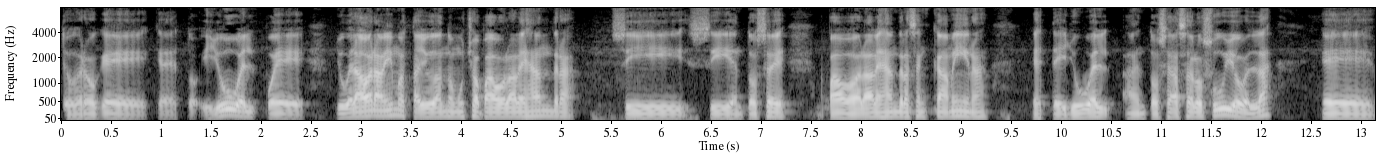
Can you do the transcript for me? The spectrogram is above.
Yo creo que, esto. Y Jubel, pues Jubel ahora mismo está ayudando mucho a Paola Alejandra. Si, si entonces Paola Alejandra se encamina este, Jubel ah, entonces hace lo suyo, ¿verdad? Eh,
